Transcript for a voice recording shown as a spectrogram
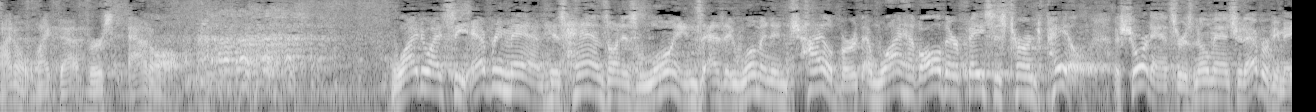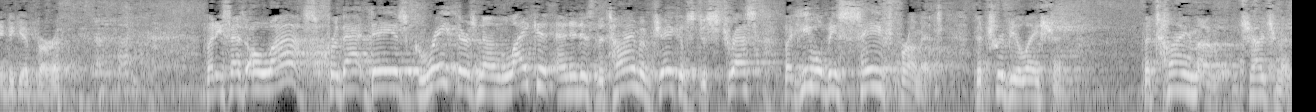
I don't like that verse at all. Why do I see every man his hands on his loins as a woman in childbirth, and why have all their faces turned pale? The short answer is no man should ever be made to give birth. But he says, Alas, for that day is great, there's none like it, and it is the time of Jacob's distress, but he will be saved from it, the tribulation. The time of judgment.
